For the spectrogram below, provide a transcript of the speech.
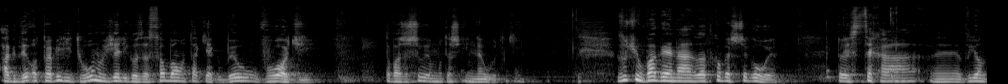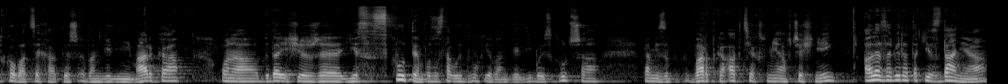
A gdy odprawili tłum, wzięli go ze sobą, tak jak był, w łodzi. Towarzyszyły mu też inne łódki. Zwróćmy uwagę na dodatkowe szczegóły. To jest cecha, y, wyjątkowa cecha też Ewangelii Marka. Ona wydaje się, że jest skrótem pozostałych dwóch Ewangelii, bo jest krótsza. Tam jest wartka akcja, jak wspomniałem wcześniej, ale zawiera takie zdania,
